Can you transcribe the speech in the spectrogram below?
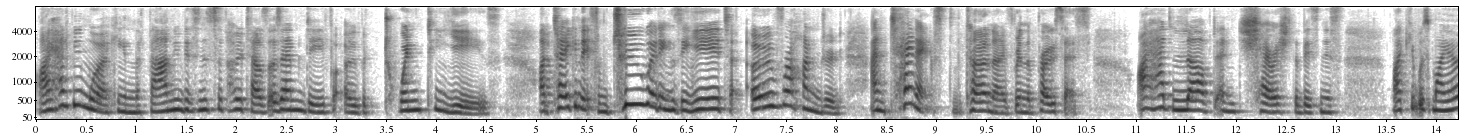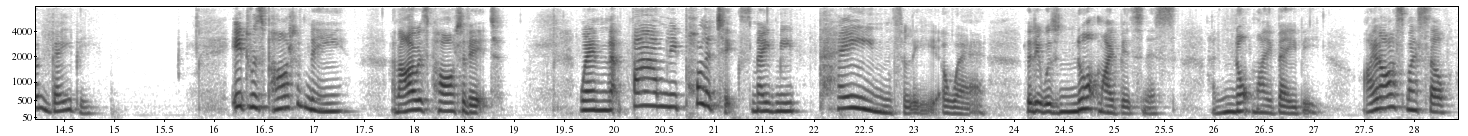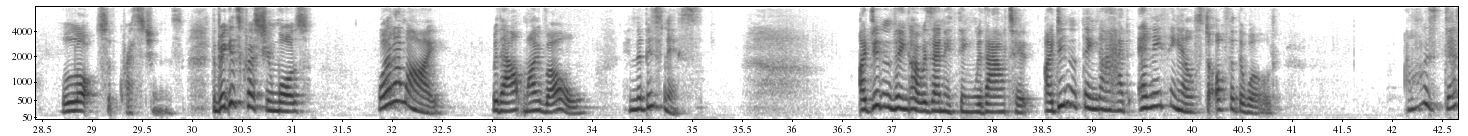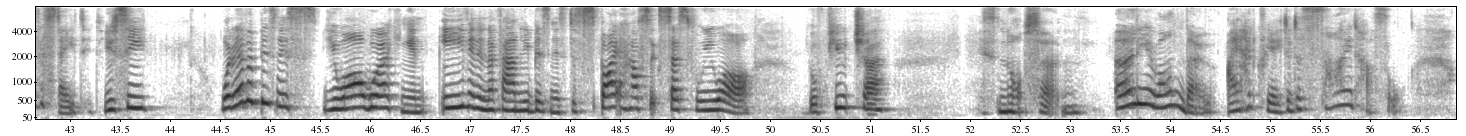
I had been working in the family business of hotels as MD for over 20 years. I'd taken it from two weddings a year to over 100 and 10x the turnover in the process. I had loved and cherished the business like it was my own baby. It was part of me, and I was part of it. When family politics made me painfully aware that it was not my business and not my baby, I asked myself lots of questions. The biggest question was where am I without my role in the business? I didn't think I was anything without it. I didn't think I had anything else to offer the world. And I was devastated. You see, whatever business you are working in, even in a family business, despite how successful you are, your future is not certain. Earlier on, though, I had created a side hustle.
